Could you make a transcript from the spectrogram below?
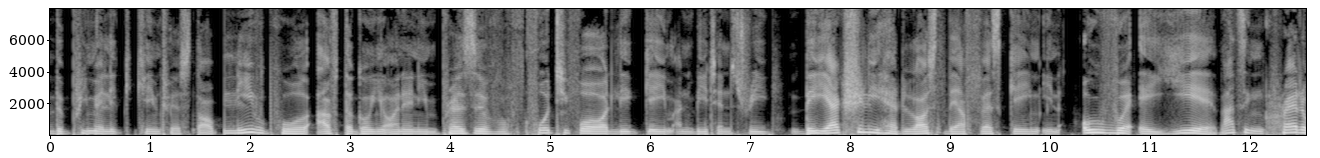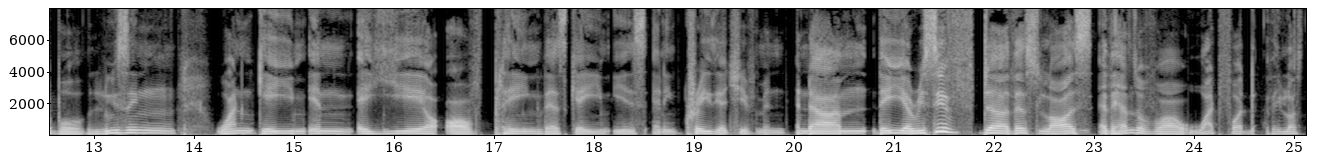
the Premier League came to a stop. Liverpool, after going on an impressive 44 league game unbeaten streak, they actually had lost their first game in over a year. That's incredible. Losing one game in a year of playing this game is an crazy achievement. And um, they received uh, this loss at the hands of uh, Watford. They lost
